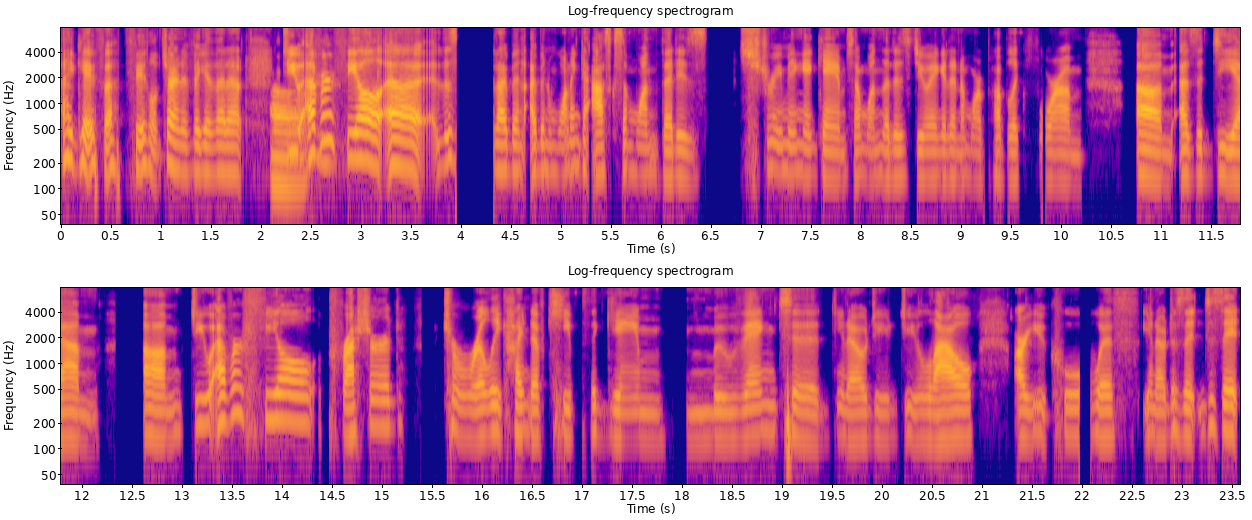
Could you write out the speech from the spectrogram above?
I gave up feel trying to figure that out. Do you uh, ever feel uh this is what I've been I've been wanting to ask someone that is streaming a game, someone that is doing it in a more public forum um as a DM. Um do you ever feel pressured to really kind of keep the game moving to, you know, do you do you allow are you cool with, you know, does it does it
